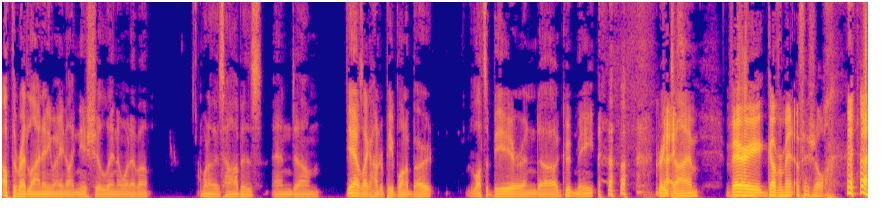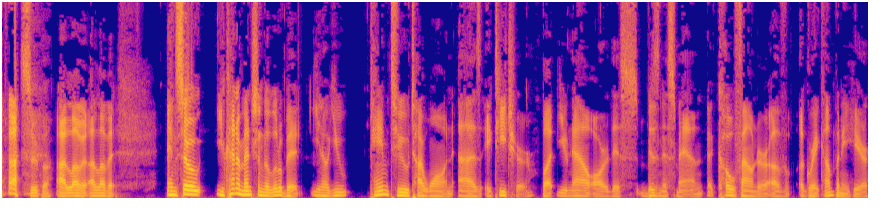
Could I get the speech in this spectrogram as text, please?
up the red line anyway, you know, like near Shilin or whatever. One of those harbors. And, um, yeah, it was like a hundred people on a boat, lots of beer and, uh, good meat. Great Nice. time. Very government official. Super. I love it. I love it. And so you kind of mentioned a little bit, you know, you came to Taiwan as a teacher, but you now are this businessman, co-founder of a great company here.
